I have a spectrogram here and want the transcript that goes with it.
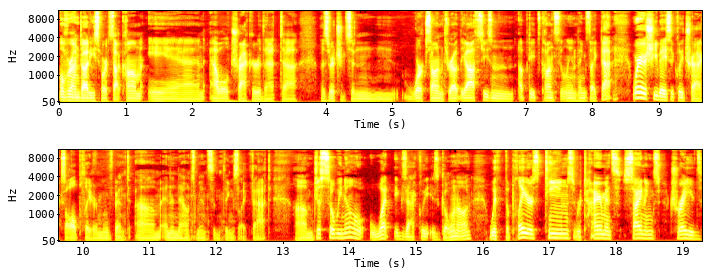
over on esports.com an owl tracker that uh, liz richardson works on throughout the offseason updates constantly and things like that where she basically tracks all player movement um, and announcements and things like that um, just so we know what exactly is going on with the players teams retirements signings trades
